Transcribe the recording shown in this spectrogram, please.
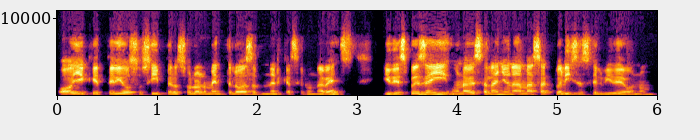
oye, qué tedioso, sí, pero solamente lo vas a tener que hacer una vez. Y después de ahí, una vez al año, nada más actualizas el video, ¿no?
